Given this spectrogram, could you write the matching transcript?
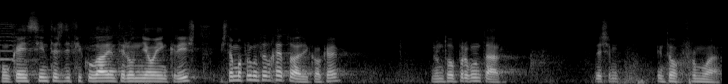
com quem sintas dificuldade em ter união em Cristo? Isto é uma pergunta de retórica, ok? Não estou a perguntar. Deixa-me então reformular.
